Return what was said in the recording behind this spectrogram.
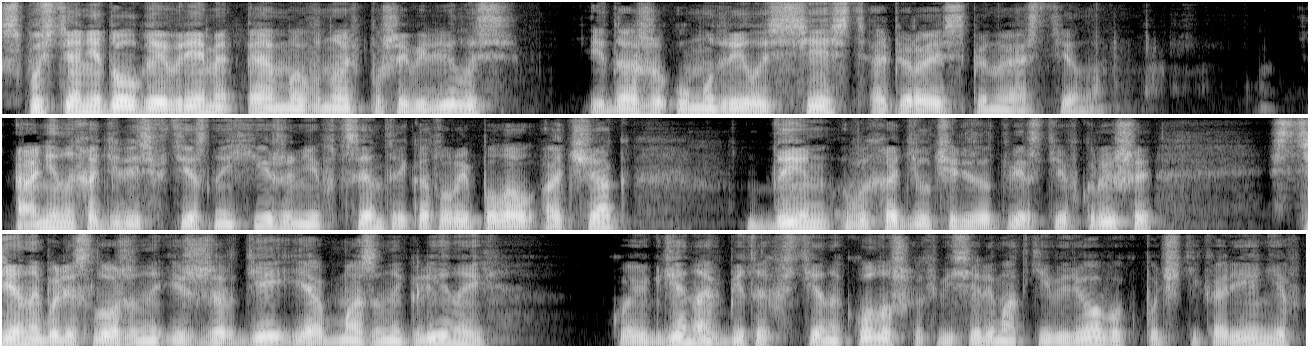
Спустя недолгое время Эмма вновь пошевелилась и даже умудрилась сесть, опираясь спиной о стену. Они находились в тесной хижине, в центре которой пылал очаг, дым выходил через отверстие в крыше, стены были сложены из жердей и обмазаны глиной, кое-где на вбитых в стены колышках висели мотки веревок, пучки кореньев,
